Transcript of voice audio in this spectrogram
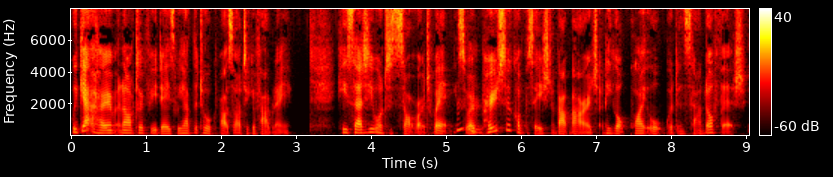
We get home, and after a few days, we had the talk about starting a family. He said he wanted to start right away. So I hmm. approached the conversation about marriage, and he got quite awkward and standoffish.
